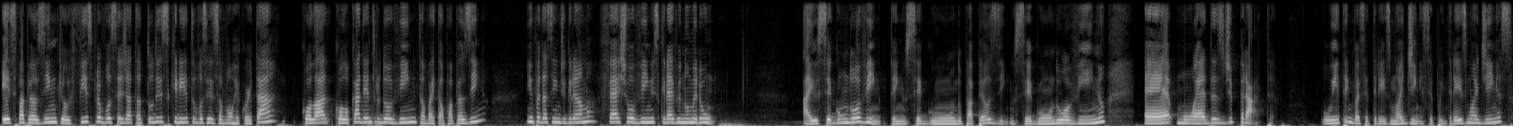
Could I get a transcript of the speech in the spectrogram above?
esse papelzinho que eu fiz para você já tá tudo escrito, vocês só vão recortar, colar, colocar dentro do ovinho, então vai estar o papelzinho e um pedacinho de grama, fecha o ovinho escreve o número 1. Aí o segundo ovinho tem o segundo papelzinho. O segundo ovinho é moedas de prata. O item vai ser três moedinhas. Você põe três moedinhas,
